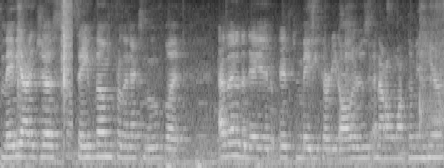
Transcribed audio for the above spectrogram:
maybe I just save them for the next move, but at the end of the day, it, it's maybe $30 and I don't want them in here.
